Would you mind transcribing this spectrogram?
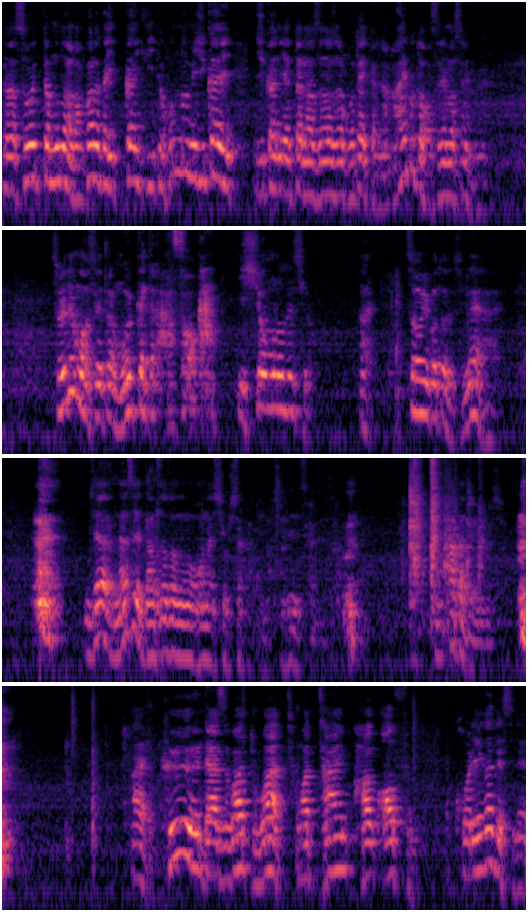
だからそういったものはなかなか一回聞いてほんの短い時間にやったなぞなぞの答えって長いこと忘れませんよね。それでも忘れたらもう一回言ったらあそうか。一生ものですよ。はい。そういうことですね、はい、じゃあなぜなぞなぞのお話をしたかと言いますといいですかね。赤で言いましょう。はい。Who does what what what time how often? これがですね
